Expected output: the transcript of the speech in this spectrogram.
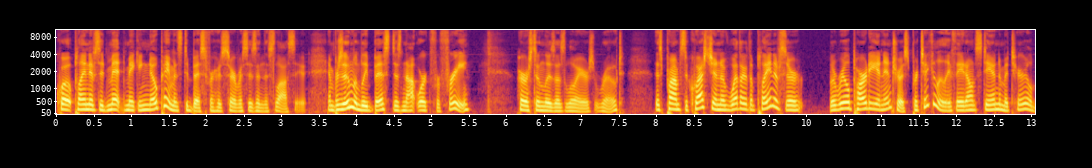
Quote, plaintiffs admit making no payments to Biss for his services in this lawsuit, and presumably Biss does not work for free. Hearst and Lizza's lawyers wrote. This prompts the question of whether the plaintiffs are the real party in interest, particularly if they don't stand to material,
